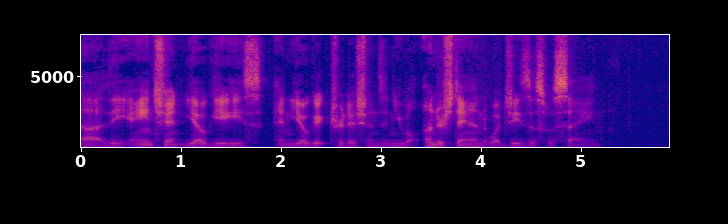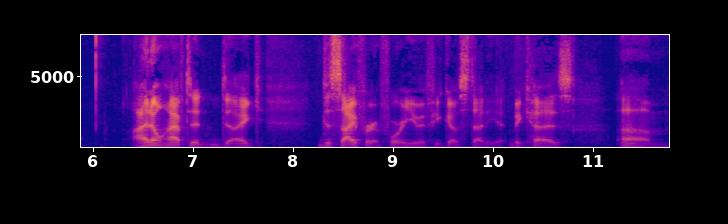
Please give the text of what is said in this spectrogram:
uh, the ancient yogis and yogic traditions and you will understand what jesus was saying. I don't have to like decipher it for you if you go study it because um,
